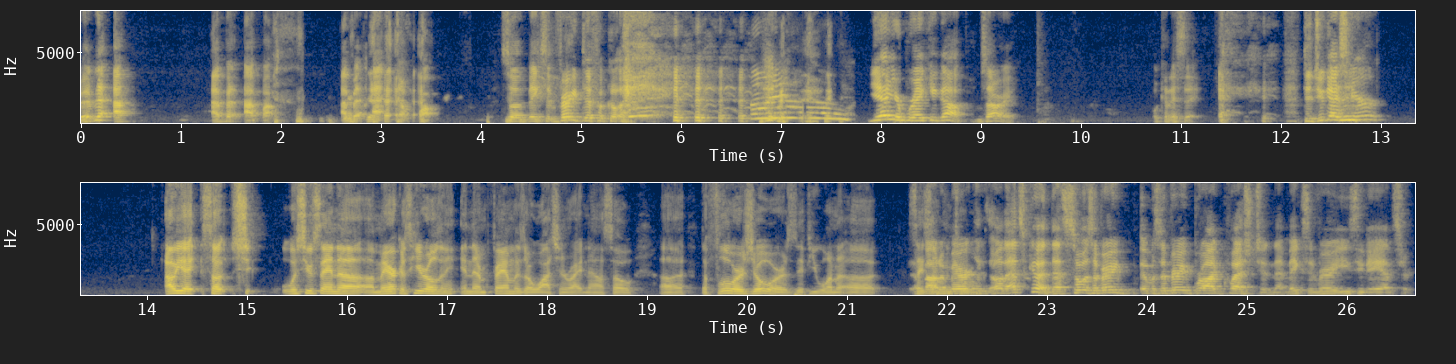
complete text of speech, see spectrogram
So it makes it very difficult. oh no! yeah, you're breaking up. I'm sorry. What can I say? Did you guys hear? Oh yeah. So she, what she was saying, uh, America's heroes and, and, their families are watching right now. So uh, the floor is yours if you want to uh, say about Americans. Oh, that's good. That's so it was a very it was a very broad question that makes it very easy to answer.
